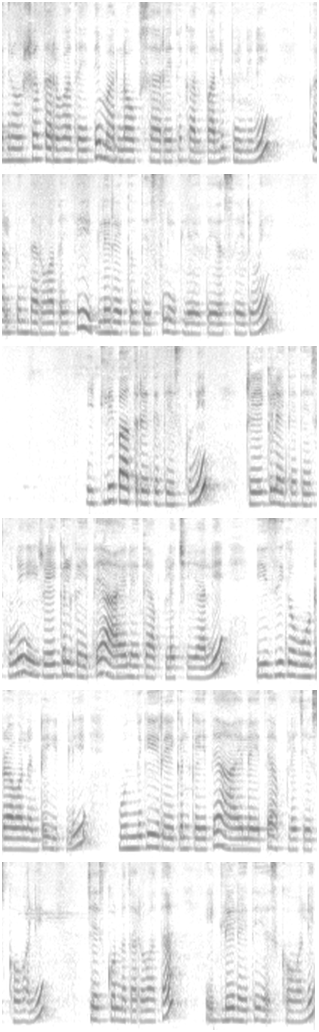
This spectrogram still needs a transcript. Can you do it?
ఐదు నిమిషాల తర్వాత అయితే మరలా ఒకసారి అయితే కలపాలి పిండిని. కలిపిన తర్వాత అయితే ఇడ్లీ రేకులు తీసుకుని ఇడ్లీ అయితే వేసేయడమే. ఇడ్లీ పాత్ర అయితే తీసుకుని రేకులు అయితే తీసుకుని ఈ రేకులకి అయితే ఆయిల్ అయితే అప్లై చేయాలి. ఈజీగా ఊడి రావాలంటే ఇడ్లీ. ముందుగా ఈ రేకులకి అయితే ఆయిల్ అయితే అప్లై చేసుకోవాలి. చేసుకున్న తర్వాత ఇడ్లీలు అయితే వేసుకోవాలి.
